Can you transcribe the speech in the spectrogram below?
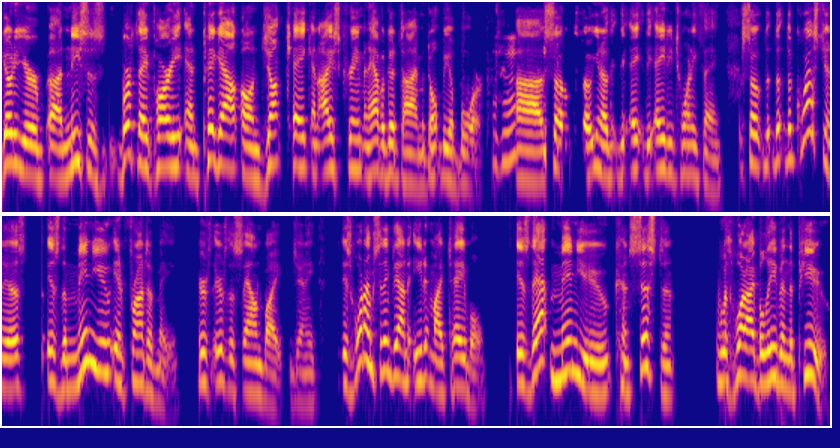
go to your uh, niece's birthday party and pig out on junk cake and ice cream and have a good time and don't be a bore Mhm. uh, so, so you know the the, the 80-20 thing. So the, the, the question is: Is the menu in front of me? Here's here's the sound bite, Ginny. Is what I'm sitting down to eat at my table? Is that menu consistent with what I believe in the pew?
